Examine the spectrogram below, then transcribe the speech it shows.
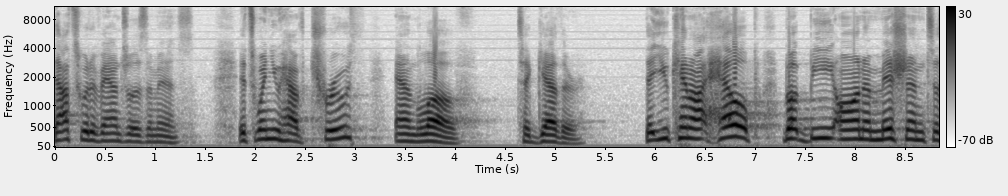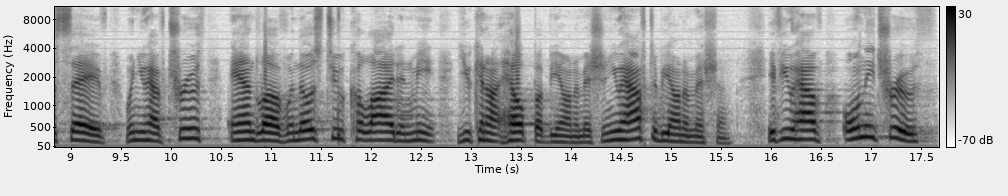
that's what evangelism is. It's when you have truth and love together that you cannot help but be on a mission to save. When you have truth and love, when those two collide and meet, you cannot help but be on a mission. You have to be on a mission. If you have only truth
